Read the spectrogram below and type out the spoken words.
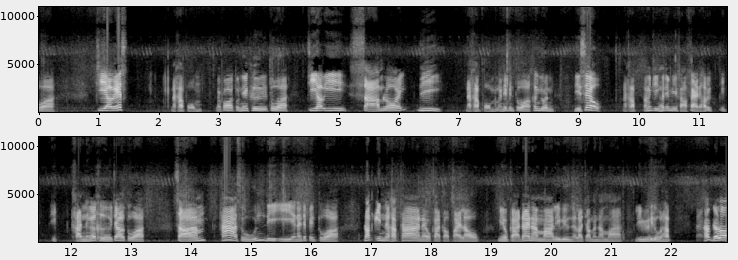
ตัว GLS นะครับผมแล้วก็ตัวนี้คือตัว GLE 300D นะครับผมอันนี้เป็นตัวเครื่องยนต์ดีเซลนะครับทั้งจริงเขาจะมีฝาแฝดนะครับอีกอีกอีกคันหนึ่งก็คือเจ้าตัว 350DE อันนั้นจะเป็นตัว ปลั๊กอินนะครับ ถ้าในโอกาสต่อไปเรามีโอกาสได้นำมารีวิวเนี่ยเราจะมานำมารีวิวให้ดูครับ ครับ เดี๋ยวเรา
